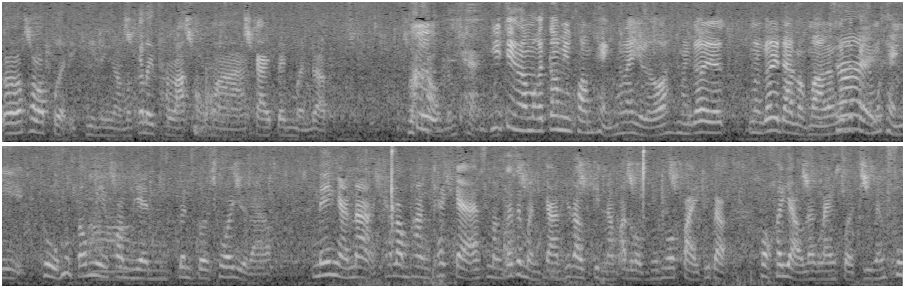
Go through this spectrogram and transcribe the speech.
แล้วพอเราเปิดอีกทีนึงอะมันก็เลยทะลักออกมากลายเป็นเหมือนแบบภูเขาน้ำแข็งๆที่จริงแล้วมันก็ต้องมีความแข็งข้างในอยู่แล้วอะมันก็เลยมันก็เลยดันออกมาแล้วมันก็จะเป็นใช่น้ำแข็งอีกถูกมันต้องมีความเย็นเป็นตัวช่วยอยู่แล้วไม่งั้นอะแค่ลำพังแค่แก๊สมันก็จะเหมือนการที่เรากินน้ำอัดลมทั่วๆไปที่แบบพอเขย่าแรงๆเปิดทีมันฟู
